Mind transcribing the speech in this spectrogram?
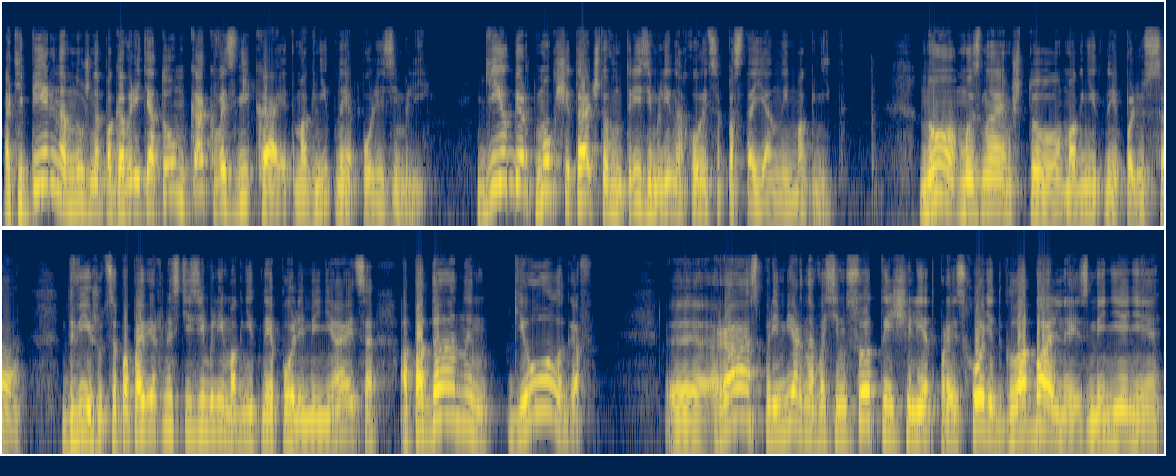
А теперь нам нужно поговорить о том, как возникает магнитное поле Земли. Гилберт мог считать, что внутри Земли находится постоянный магнит – но мы знаем, что магнитные полюса движутся по поверхности Земли, магнитное поле меняется, а по данным геологов, э, раз примерно 800 тысяч лет происходит глобальное изменение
